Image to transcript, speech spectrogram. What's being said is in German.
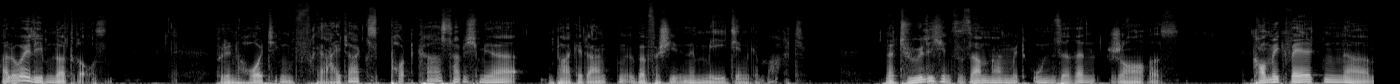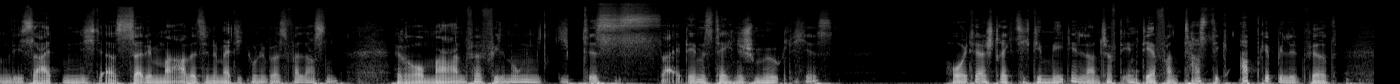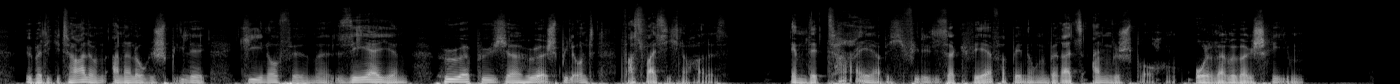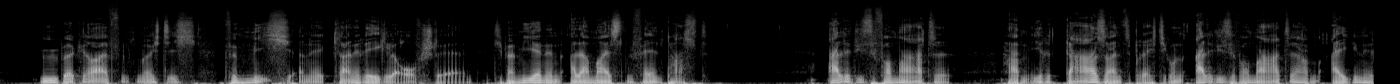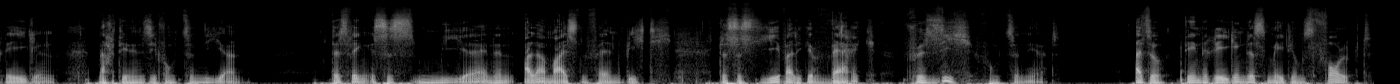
Hallo ihr Lieben dort draußen. Für den heutigen Freitags-Podcast habe ich mir ein paar Gedanken über verschiedene Medien gemacht. Natürlich im Zusammenhang mit unseren Genres. Comicwelten haben die Seiten nicht erst seit dem Marvel Cinematic Universe verlassen. Romanverfilmungen gibt es seitdem es technisch möglich ist. Heute erstreckt sich die Medienlandschaft, in der Fantastik abgebildet wird, über digitale und analoge Spiele, Kinofilme, Serien, Hörbücher, Hörspiele und was weiß ich noch alles. Im Detail habe ich viele dieser Querverbindungen bereits angesprochen oder darüber geschrieben. Übergreifend möchte ich für mich eine kleine Regel aufstellen, die bei mir in den allermeisten Fällen passt. Alle diese Formate haben ihre Daseinsberechtigung und alle diese Formate haben eigene Regeln, nach denen sie funktionieren. Deswegen ist es mir in den allermeisten Fällen wichtig, dass das jeweilige Werk für sich funktioniert. Also den Regeln des Mediums folgt.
